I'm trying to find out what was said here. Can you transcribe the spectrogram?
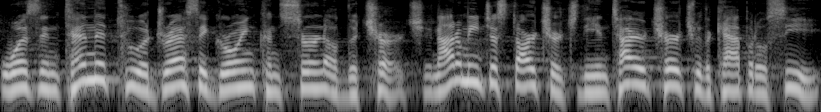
was intended to address a growing concern of the church. And I don't mean just our church, the entire church with a capital C.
